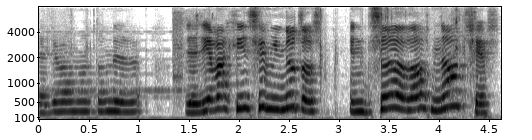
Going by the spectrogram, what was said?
Ya lleva un montón de... Ya lleva 15 minutos en solo dos noches.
